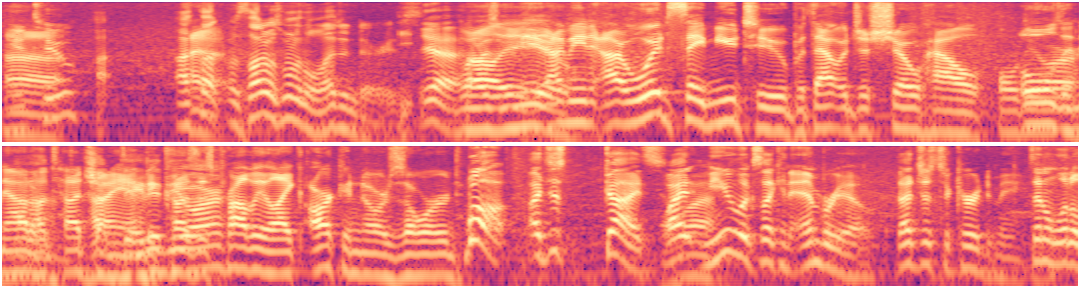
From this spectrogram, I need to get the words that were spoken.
Mewtwo. I thought, I thought it was one of the legendaries. yeah. Well, it's Mew. I mean, I would say Mewtwo, but that would just show how Old old, and out How- of touch how I am because it's probably like Arcanor Zord. Well, I just guys, why what? Mew looks like an embryo. That just occurred to me. It's in a little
